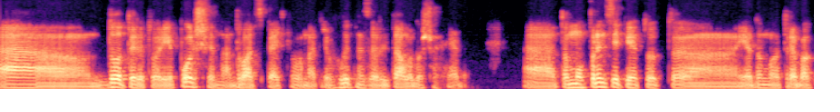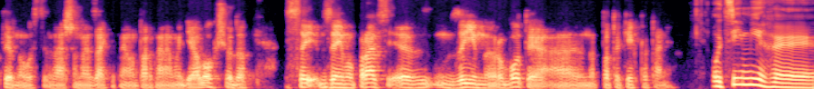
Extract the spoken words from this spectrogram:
е, до території Польщі на 25 кілометрів вглиб не залітали би шахеди. Е, Тому, в принципі, тут я думаю, треба активно вести з нашими західними партнерами діалог щодо взаємопраці взаємної роботи по таких питаннях. Оці міги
